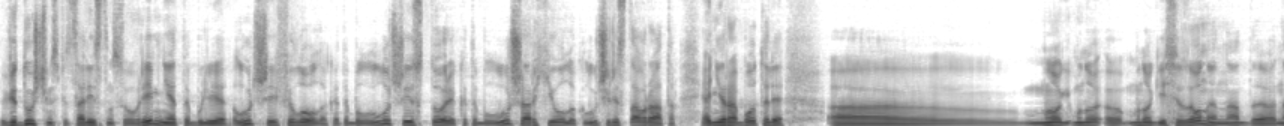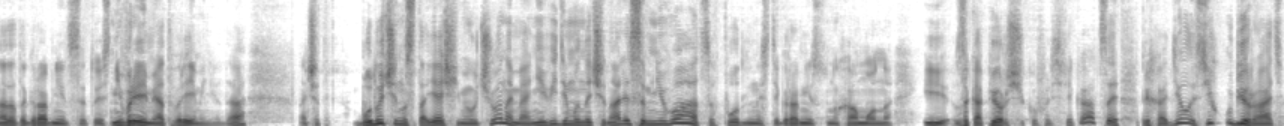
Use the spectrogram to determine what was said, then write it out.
ведущим специалистам своего времени. Это были лучшие филолог, это был лучший историк, это был лучший археолог, лучший реставратор. И они работали э, многие, многие сезоны над, над этой гробницей. То есть не время от времени. Да? Значит, будучи настоящими учеными, они, видимо, начинали сомневаться в подлинности гробниц Тунахамона, и закоперщику фальсификации приходилось их убирать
